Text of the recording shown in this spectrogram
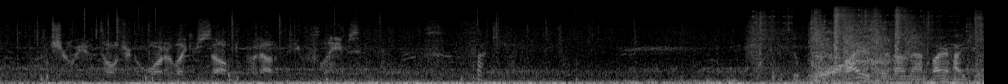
Surely a tall drink of water like yourself can put out a few flames. Fuck you. Let's go put out a fire, turn on that fire hydrant.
